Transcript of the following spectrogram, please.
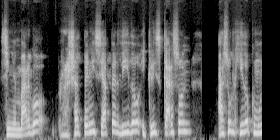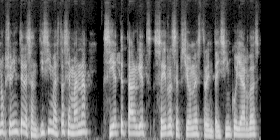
Sin embargo, Rashad Penny se ha perdido y Chris Carson ha surgido como una opción interesantísima. Esta semana, siete targets, seis recepciones, 35 yardas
